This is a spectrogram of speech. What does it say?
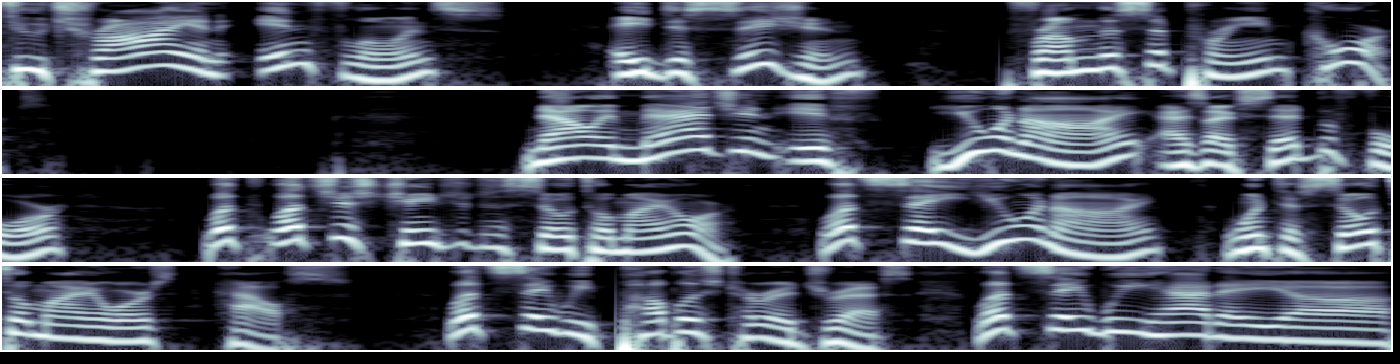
to try and influence a decision from the Supreme Court. Now imagine if you and I, as I've said before, let, let's just change it to Sotomayor. Let's say you and I went to Sotomayor's house. Let's say we published her address. Let's say we had a uh,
